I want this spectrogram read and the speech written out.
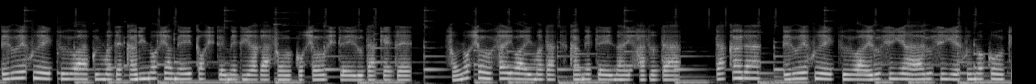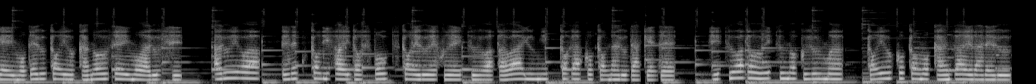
LFA2 はあくまで仮の社名としてメディアがそう故障しているだけで、その詳細は未だつかめていないはずだ。だから、LFA2 は LC や RCF の後継モデルという可能性もあるし、あるいは、エレクトリファイドスポーツと LFA2 はパワーユニットが異なるだけで、実は同一の車、ということも考えられる。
